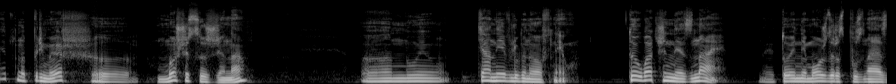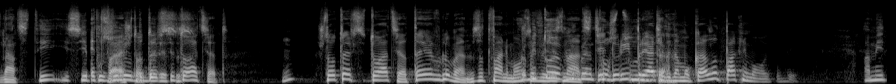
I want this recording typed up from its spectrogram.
Ето, например, мъж е с жена, но е, тя не е влюбена в него. Той обаче не знае. Нали, Той не може да разпознае знаците и си е, Е, е, позволил да защото е бъде в с... ситуацията. Защото е в ситуацията, е влюбен. Затова не може Ами да види е знаците. просто, Дори приятели да. да. му казват, пак не мога да го види. Ами,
